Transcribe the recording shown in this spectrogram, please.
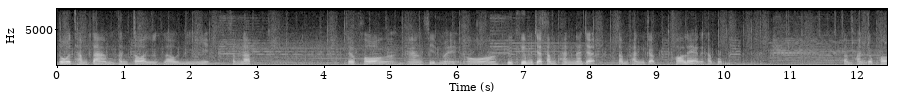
โปรดทำตามขั้นตอนเหล่านี้สำหรับ จ้าของอ้างสิทธิ์ใหม่ อ๋อ ก็คือมันจะสัมพันธ์น่าจะสัมพันธ์กับข้อแรกนะครับผม สัมพันธ์กับข้อ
